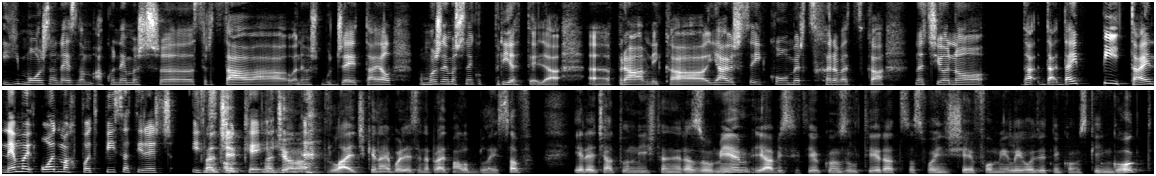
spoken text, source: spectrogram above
i možda, ne znam, ako nemaš e, sredstava, nemaš budžeta, jel, pa možda imaš nekog prijatelja, e, pravnika, javiš se e-commerce Hrvatska, znači ono, da, da, daj pitaj, nemoj odmah potpisati i reći it's znači, okay. Znači ono, laički najbolje se napraviti malo blesav i reći ja tu ništa ne razumijem, ja bi se htio konzultirati sa svojim šefom ili odvjetnikom s Kingogt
